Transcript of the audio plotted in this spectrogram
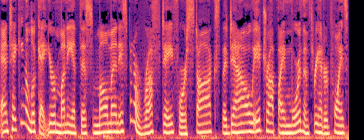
And taking a look at your money at this moment, it's been a rough day for stocks. The Dow, it dropped by more than 300 points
